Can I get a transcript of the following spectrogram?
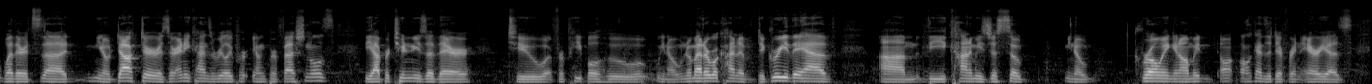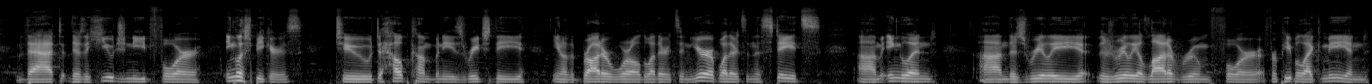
whether it's uh, you know doctors or any kinds of really pr- young professionals, the opportunities are there to for people who you know no matter what kind of degree they have, um, the economy is just so you know growing in all, all all kinds of different areas that there's a huge need for English speakers to to help companies reach the you know the broader world, whether it's in Europe, whether it's in the States, um, England. Um, there's really there's really a lot of room for, for people like me, and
